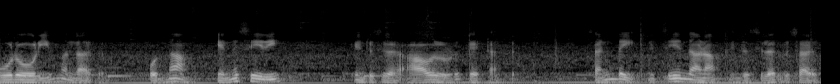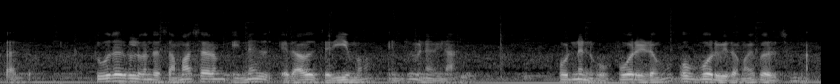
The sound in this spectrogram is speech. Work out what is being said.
ஓடோடியும் வந்தார்கள். பொன்னா என்ன செய்தி என்று சிலர் ஆவலோடு கேட்டார்கள். சண்டை நிச்சயம்தானா என்று சிலர் விசாரித்தார்கள். தூதர்கள் வந்த சமாச்சாரம் என்ன? ஏதாவது தெரியுமா? என்று வினவினார்கள் பொன்னன் ஒவ்வொரு இடமும் ஒவ்வொரு விதமாய் பதில் சொன்னான்.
